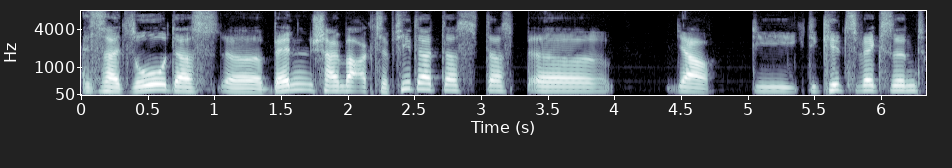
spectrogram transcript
Es ist halt so, dass äh, Ben scheinbar akzeptiert hat, dass, dass äh, ja, die, die Kids weg sind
